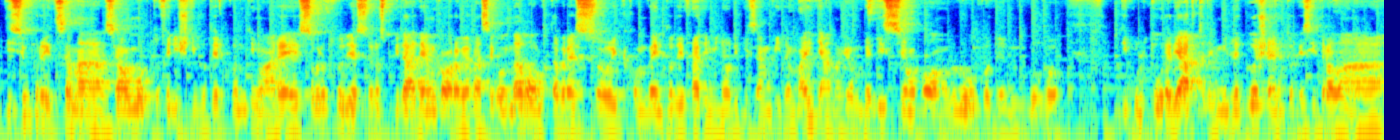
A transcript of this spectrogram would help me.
di sicurezza, ma siamo molto felici di poter continuare e soprattutto di essere ospitati ancora per la seconda volta presso il convento dei frati minori di San Vito a Marigliano, che è un bellissimo po' un luogo, un luogo di cultura e di arte del 1200 che si trova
